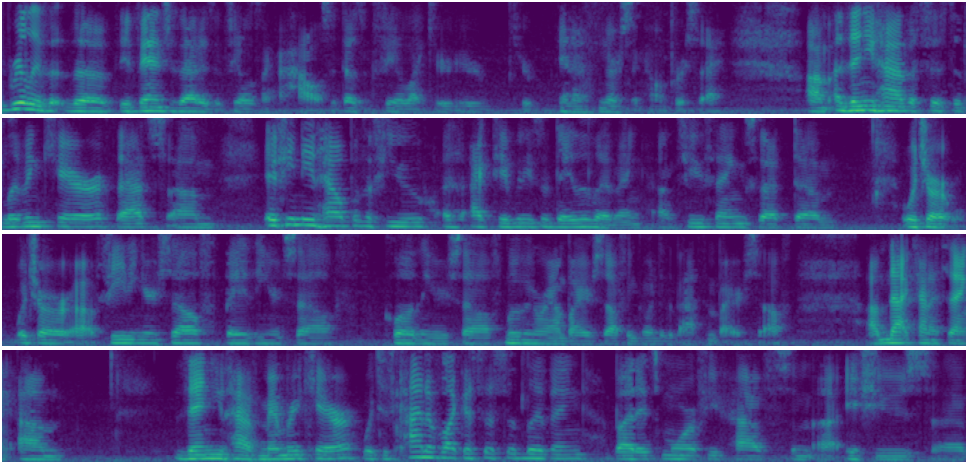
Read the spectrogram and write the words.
really the, the, the advantage of that is it feels like a house. It doesn't feel like you're you're, you're in a nursing home per se. Um, and then you have assisted living care. That's um, if you need help with a few uh, activities of daily living a few things that um, which are which are uh, feeding yourself bathing yourself clothing yourself moving around by yourself and going to the bathroom by yourself um, that kind of thing. Um, then you have memory care, which is kind of like assisted living, but it's more if you have some uh, issues, uh,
